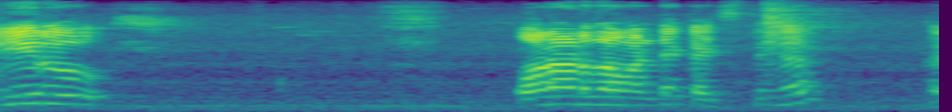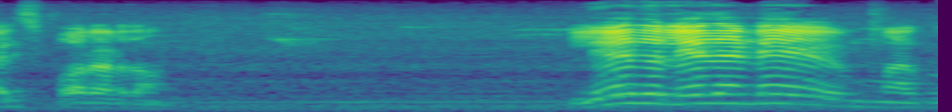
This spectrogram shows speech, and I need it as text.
మీరు పోరాడదామంటే ఖచ్చితంగా కలిసి పోరాడదాం. లేదు లేదండి మాకు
